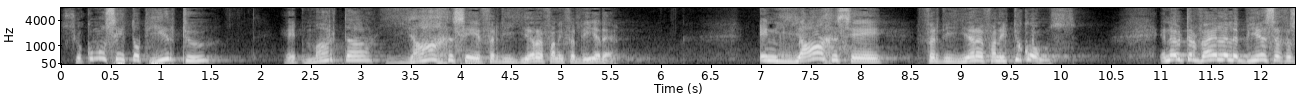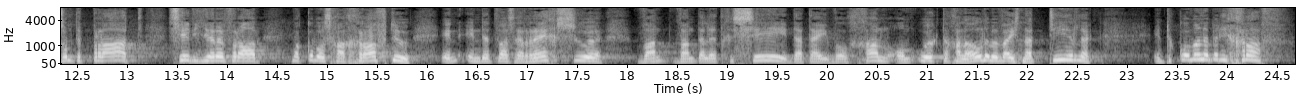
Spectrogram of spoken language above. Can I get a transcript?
So kom ons sê tot hier toe het Martha ja gesê vir die Here van die verlede en ja gesê vir die Here van die toekoms. En nou terwyl hulle besig is om te praat, sê die Here vir haar, "Maar kom ons gaan graf toe." En en dit was reg so want want hulle het gesê dat hy wil gaan om ook te gaan hulde bewys natuurlik. En toe kom hulle by die graf.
